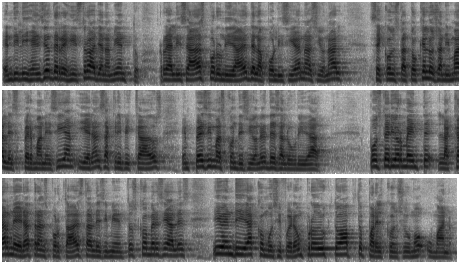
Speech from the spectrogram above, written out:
En diligencias de registro de allanamiento realizadas por unidades de la Policía Nacional, se constató que los animales permanecían y eran sacrificados en pésimas condiciones de salubridad. Posteriormente, la carne era transportada a establecimientos comerciales y vendida como si fuera un producto apto para el consumo humano.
